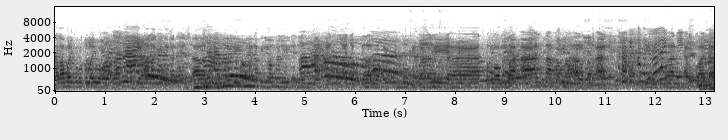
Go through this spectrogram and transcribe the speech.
Assalamualaikum warahmatullahi wabarakatuh. Berjumpa lagi dengan Nanti pada video kali ini akan mengajak jalan Bapak Ibu untuk melihat perlombaan tahfidz Al-Quran. Di lingkungan Aswada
